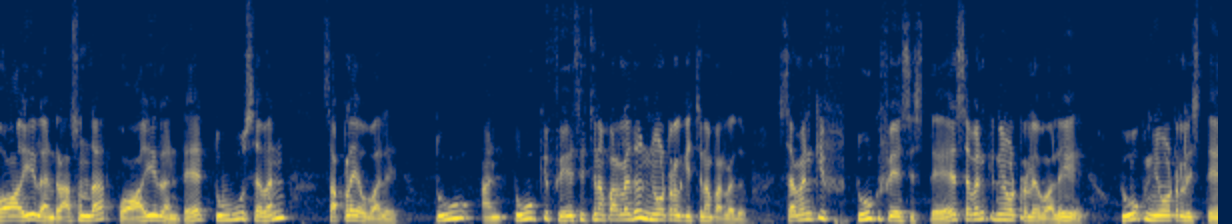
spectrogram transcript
కాయిల్ అని రాసుందా? కాయిల్ అంటే టూ సెవెన్ సప్లై అవ్వాలి. టూ అండ్ టూకి ఫేస్ ఇచ్చినా పర్లేదు న్యూట్రల్కి ఇచ్చినా పర్లేదు. సెవెన్కి టూకి ఫేస్ ఇస్తే సెవెన్కి న్యూట్రల్ ఇవ్వాలి. టూకి న్యూట్రల్ ఇస్తే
